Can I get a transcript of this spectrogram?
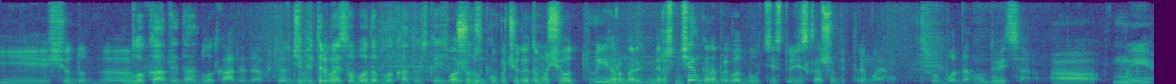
і щодо е, Блокади, да. блокади, да. Хотілося Чи б підтримує свобода блокаду? Скажіть, вашу думку почути? Тому що от Ігор Мірошниченко, наприклад, був в цій студії, сказав, що підтримує свобода. Ну, дивіться, е, ми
